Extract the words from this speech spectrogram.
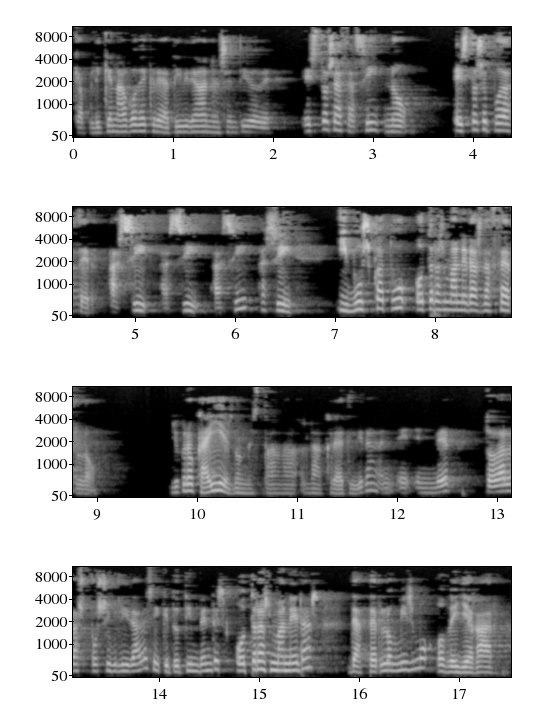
Que apliquen algo de creatividad en el sentido de, esto se hace así, no, esto se puede hacer así, así, así, así, y busca tú otras maneras de hacerlo. Yo creo que ahí es donde está la, creatividad, en, ver todas las posibilidades y que tú te inventes otras maneras de hacer lo mismo o de llegar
